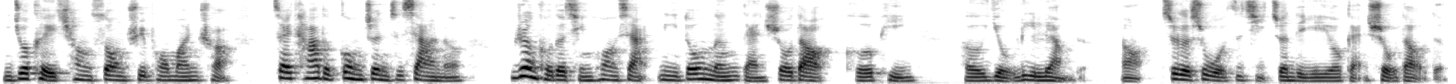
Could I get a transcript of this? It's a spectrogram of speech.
你就可以唱诵 Triple Mantra，在它的共振之下呢，任何的情况下，你都能感受到和平和有力量的啊、哦。这个是我自己真的也有感受到的。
